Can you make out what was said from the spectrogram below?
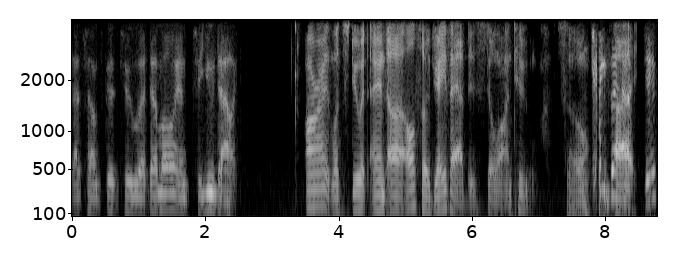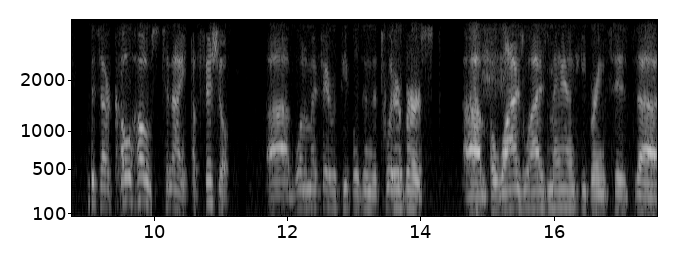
that sounds good to uh, Demo and to you, Dalek. All right, let's do it. And uh, also, JVAB is still on too. So JVAB, uh, JVAB is our co-host tonight, official. Uh, one of my favorite people in the Twitterverse. Um, a wise, wise man. He brings his uh,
